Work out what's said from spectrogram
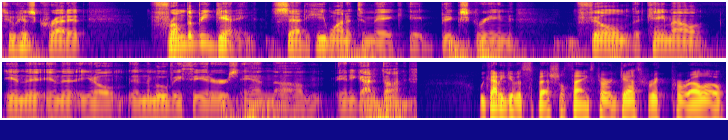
to his credit, from the beginning said he wanted to make a big screen film that came out in the in the you know in the movie theaters, and um, and he got it done. We got to give a special thanks to our guest Rick Porrello.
